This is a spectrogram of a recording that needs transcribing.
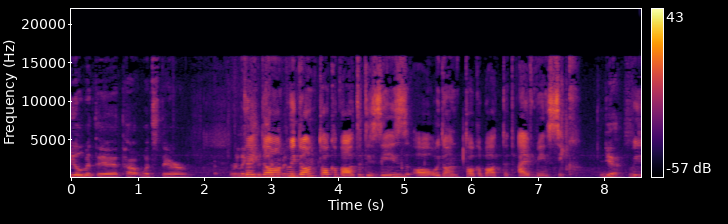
deal with it? How what's their relationship they don't we don't talk about the disease or we don't talk about that i've been sick Yes. we're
